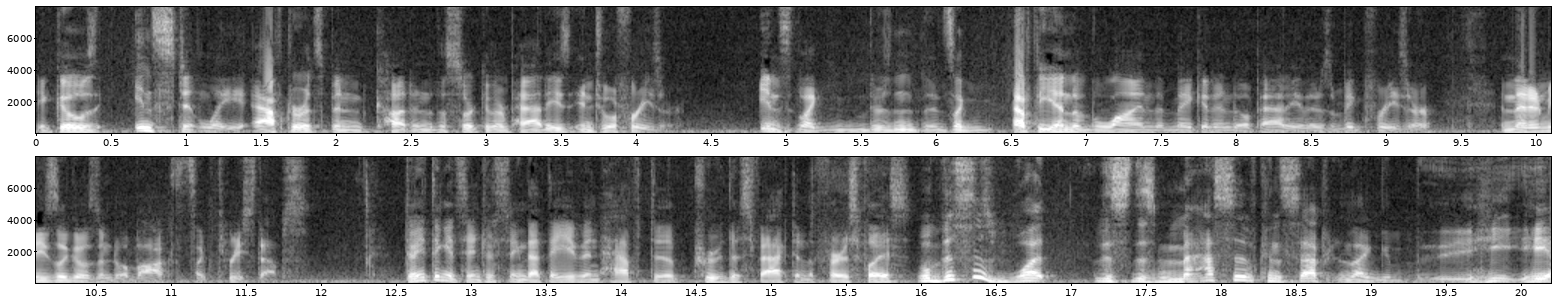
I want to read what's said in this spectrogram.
It goes instantly after it's been cut into the circular patties into a freezer in, like there's it's like at the end of the line that make it into a patty. There's a big freezer, and then it easily goes into a box. It's like three steps. Don't you think it's interesting that they even have to prove this fact in the first place? Well, this is what this this massive conception. Like he he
